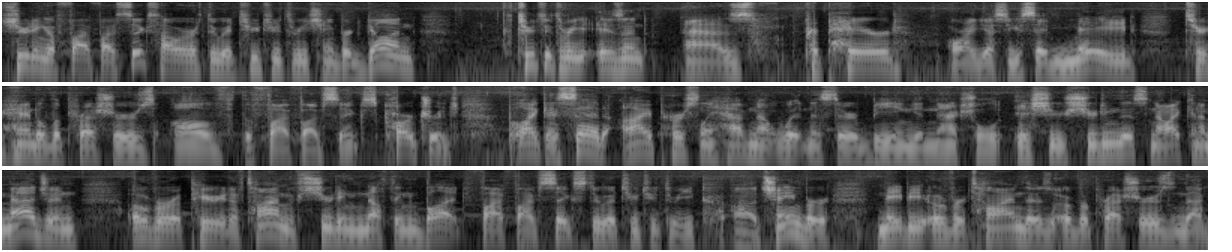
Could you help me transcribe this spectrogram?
Shooting a 556, however, through a 223 chambered gun, the 223 isn't as prepared or I guess you could say made to handle the pressures of the 5.56 cartridge. But like I said, I personally have not witnessed there being an actual issue shooting this. Now I can imagine over a period of time of shooting nothing but 5.56 through a 223 uh, chamber, maybe over time those overpressures and that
